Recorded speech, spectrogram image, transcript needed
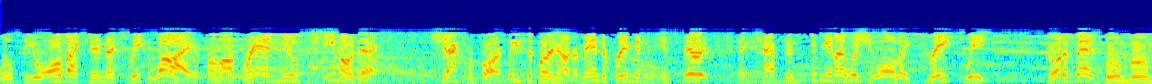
We'll see you all back here next week live from our brand new chemo deck. Jack Buffard, Lisa Bernhard, Amanda Freeman in spirit, and Captain Stewie and I wish you all a great week. Go to bed, boom boom.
